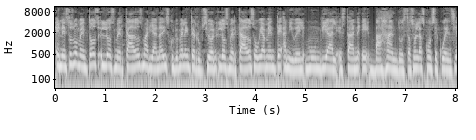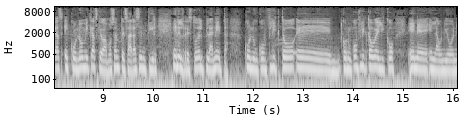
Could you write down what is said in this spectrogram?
En estos momentos, los mercados, Mariana, discúlpeme la interrupción, los mercados obviamente a nivel mundial están eh, bajando. Estas son las consecuencias económicas que vamos a empezar a sentir en el resto del planeta con un conflicto, eh, con un conflicto bélico en, eh, en la Unión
